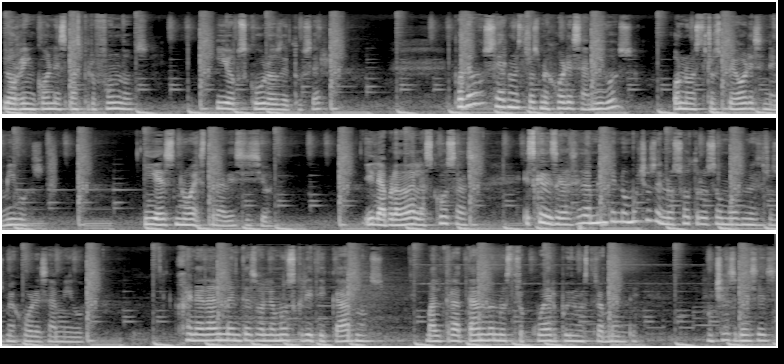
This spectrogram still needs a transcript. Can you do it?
Los rincones más profundos y oscuros de tu ser. Podemos ser nuestros mejores amigos o nuestros peores enemigos. Y es nuestra decisión. Y la verdad de las cosas es que desgraciadamente no muchos de nosotros somos nuestros mejores amigos. Generalmente solemos criticarnos, maltratando nuestro cuerpo y nuestra mente, muchas veces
